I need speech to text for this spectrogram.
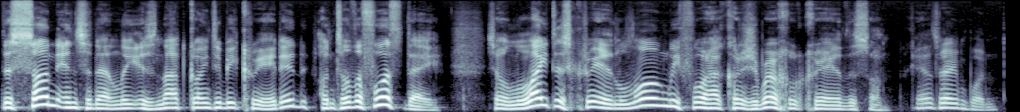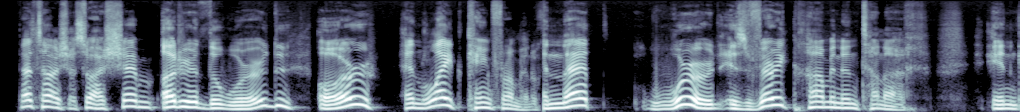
The sun, incidentally, is not going to be created until the fourth day. So light is created long before HaKadosh Baruch Hu created the sun. Okay, that's very important. That's how Hashem, so Hashem uttered the word, or, and light came from it. And that word is very common in Tanakh. In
